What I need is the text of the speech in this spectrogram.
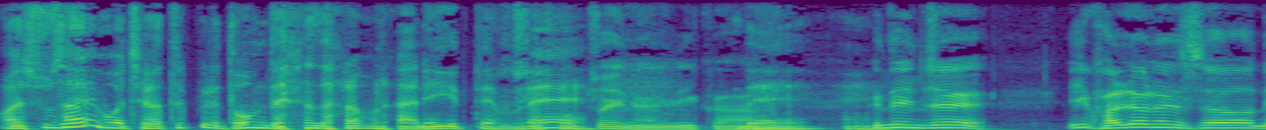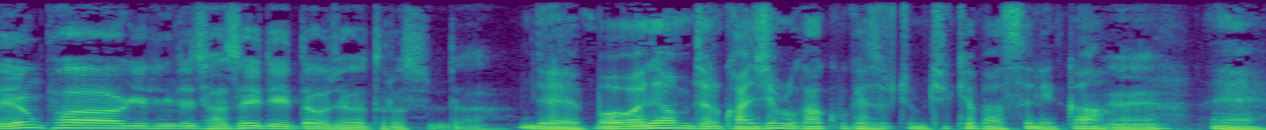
아니, 수사에 뭐 제가 특별히 도움되는 사람은 아니기 때문에. 그렇죠. 법조인은 아니니까. 네. 근데 이제 이 관련해서 내용 파악이 굉장히 자세히 돼 있다고 제가 들었습니다. 네. 뭐 왜냐하면 저는 관심을 갖고 계속 좀 지켜봤으니까. 네. 예.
